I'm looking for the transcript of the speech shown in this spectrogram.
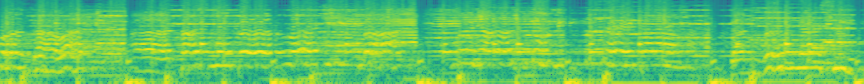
menggawat atas muka wajiban menyantuni mereka dan mengasihinya.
